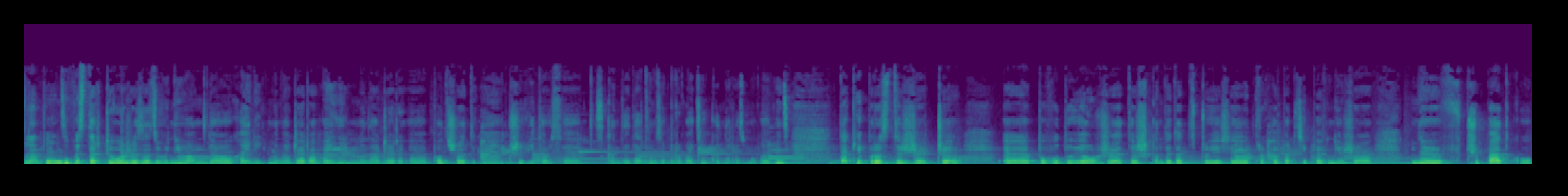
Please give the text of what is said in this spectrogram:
No więc wystarczyło, że zadzwoniłam do hiring managera. Hiring manager e, podszedł i przywitał się z kandydatem, zaprowadził go na rozmowę. Więc takie proste rzeczy e, powodują, że też kandydat czuje się trochę bardziej pewnie, że e, w przypadku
